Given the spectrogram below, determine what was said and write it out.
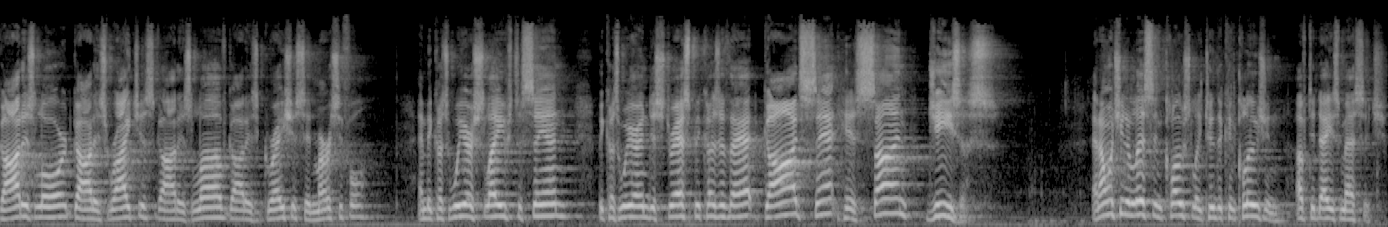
God is Lord, God is righteous, God is love, God is gracious and merciful. And because we are slaves to sin, because we are in distress because of that, God sent His Son, Jesus. And I want you to listen closely to the conclusion of today's message.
